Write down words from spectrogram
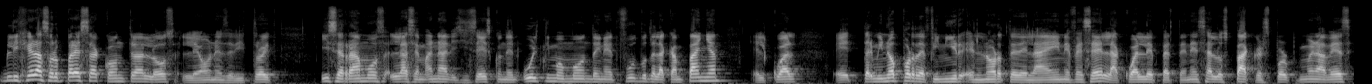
ligera sorpresa contra los Leones de Detroit. Y cerramos la semana 16 con el último Monday Night Football de la campaña, el cual eh, terminó por definir el norte de la NFC, la cual le pertenece a los Packers por primera vez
